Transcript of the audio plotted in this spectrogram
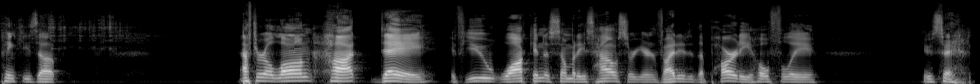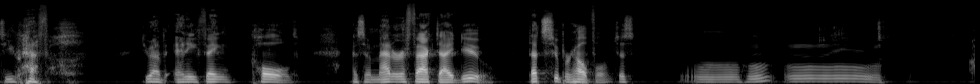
pinkies up. After a long, hot day, if you walk into somebody's house or you're invited to the party, hopefully you say, Do you have do you have anything cold? As a matter of fact, I do. That's super helpful. Just mm-hmm, mm. Oh,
